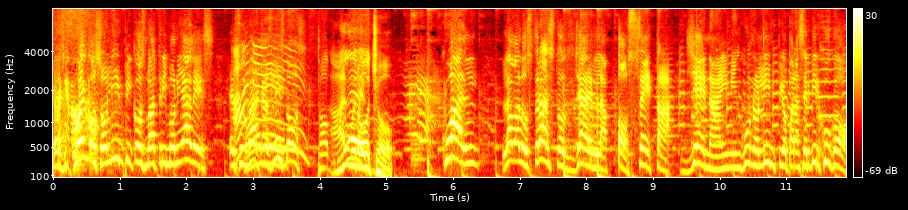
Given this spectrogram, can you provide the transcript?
Los Juegos Olímpicos Matrimoniales. En sus Ay, marcas. ¿listos? Top Alex. número 8. ¿Cuál lava los trastos ya en la poseta llena y ninguno limpio para servir jugo?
